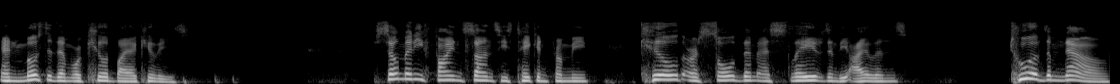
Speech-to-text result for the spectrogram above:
and most of them were killed by Achilles. So many fine sons he's taken from me, killed or sold them as slaves in the islands. Two of them now,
